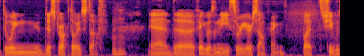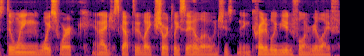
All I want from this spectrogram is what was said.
doing Destructoid stuff, Mhm. and uh, I think it was an E3 or something. But she was doing voice work, and I just got to like shortly say hello. And she's incredibly beautiful in real life.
